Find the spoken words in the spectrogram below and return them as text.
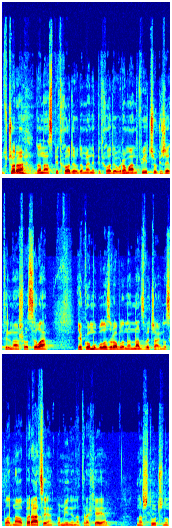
Вчора до нас підходив, до мене підходив Роман Квітчук, житель нашого села, якому була зроблена надзвичайно складна операція, поміняна трахея на штучну.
